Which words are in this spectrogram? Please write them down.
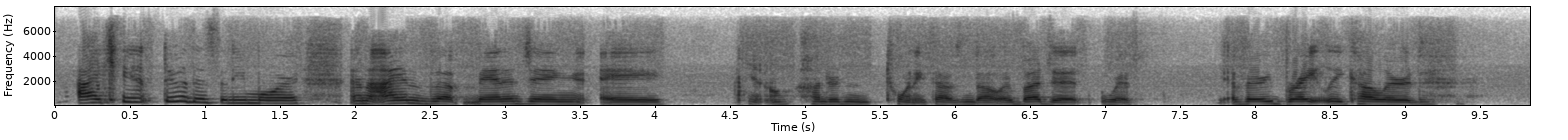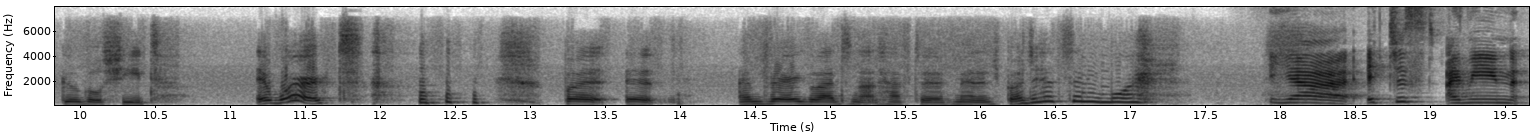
I can't do this anymore and I ended up managing a you know, $120,000 budget with a very brightly colored Google sheet. It worked. but it I'm very glad to not have to manage budgets anymore. Yeah, it just, I mean,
